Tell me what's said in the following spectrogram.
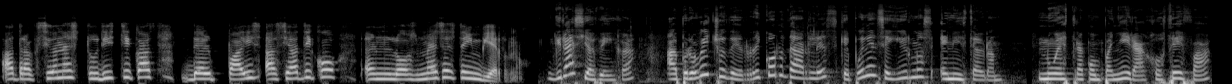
atracciones turísticas del país asiático en los meses de invierno. Gracias, Benja. Aprovecho de recordarles que pueden seguirnos en Instagram. Nuestra compañera Josefa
